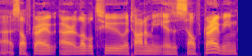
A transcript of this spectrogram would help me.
uh, self drive or level two autonomy is self driving,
